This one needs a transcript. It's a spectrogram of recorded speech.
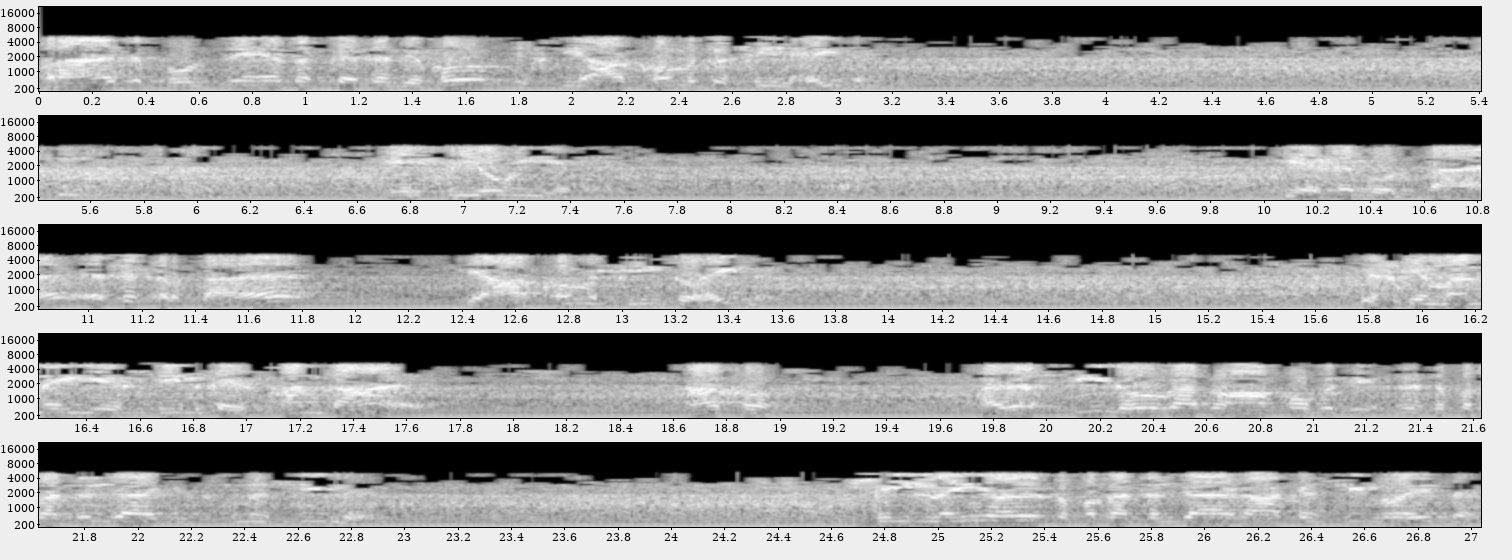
प्राय जब बोलते हैं तो कहते देखो, इसकी आँखों में तो शील है ही नहीं। एक प्रयोग ये है। ये ऐसे बोलता है, ऐसे करता है कि आँखों में शील तो है ही नहीं। इसके माने ये शील का स्थान कहाँ है? आँखों अगर शील होगा तो आँखों को देखने से पता चल जाएगा कि किसमें शील है। शील नहीं है तो पता चल जाएगा आँखें शील रहित है।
